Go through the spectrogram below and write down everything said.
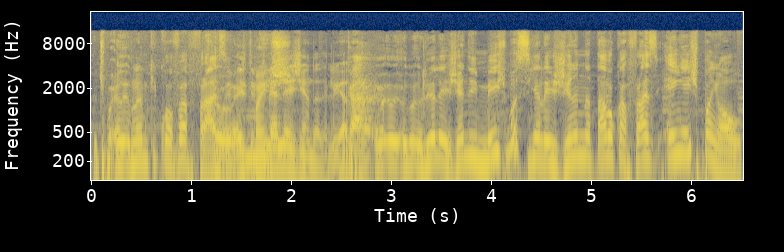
Eu, tipo, eu não lembro que qual foi a frase. Ele tem mas... ler a legenda, tá ligado? Cara, eu, eu- eu li a legenda e mesmo assim a legenda ainda tava com a frase em espanhol.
